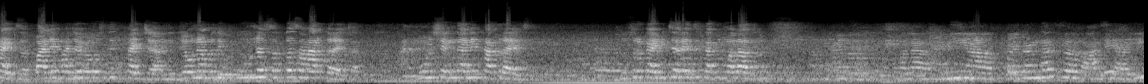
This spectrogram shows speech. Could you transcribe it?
खायचं पालेभाज्या व्यवस्थित खायच्या आणि जेवणामध्ये पूर्ण सकस आहार करायचा. आणि मूळ शेंगदाणे खात राहायचं. दुसरं काय विचारायचं का तुम्हाला अजून? मला मी पहिल्यांदाच आले आई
